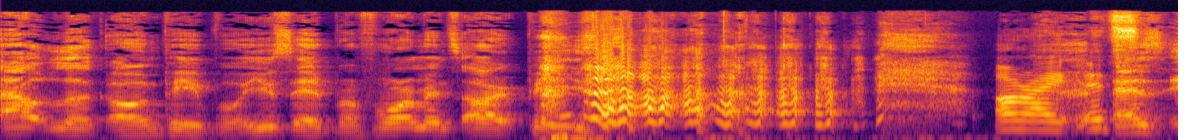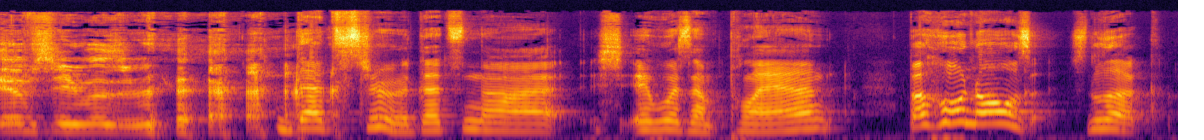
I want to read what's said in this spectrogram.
outlook on people. You said performance art piece all right. It's as if she was. That's true. That's not. It wasn't planned. But who knows? Look,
